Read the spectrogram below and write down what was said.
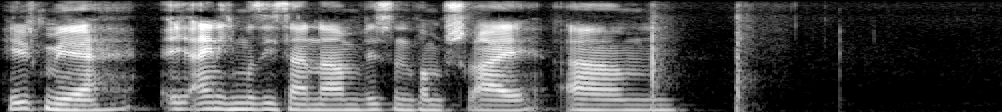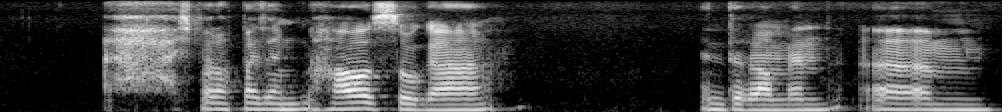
Hilf mir. Ich, eigentlich muss ich seinen Namen wissen vom Schrei. Ähm, ah, ich war doch bei seinem Haus sogar in Drammen. Ähm,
